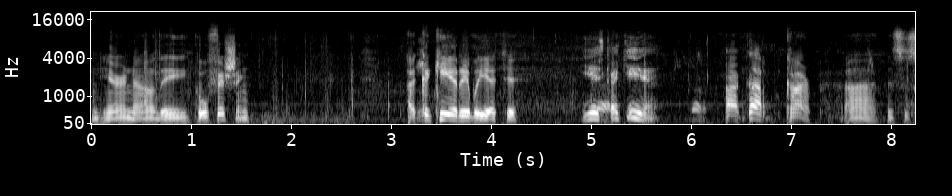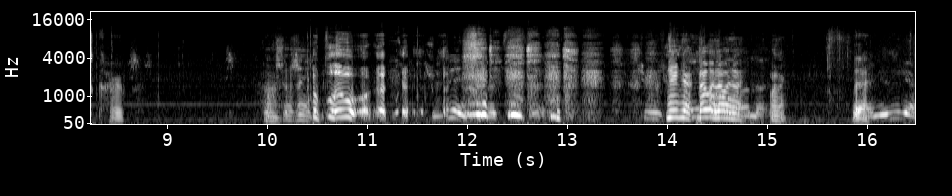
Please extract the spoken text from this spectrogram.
in here. Now they go fishing. А какие рыбы эти? Есть какие? А, карп. Carp. Ah, this is carp. Всю жизнь. Поплыву. Не-не, давай, давай, давай. Вот так. Да. Не зря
